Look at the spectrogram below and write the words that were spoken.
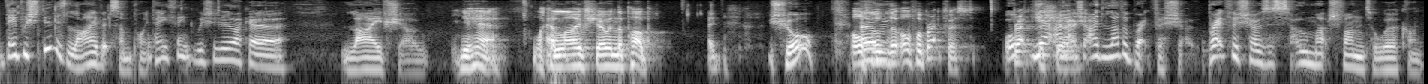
Dave, we should do this live at some point, don't you think? We should do like a live show. Yeah, like a live show in the pub, Sure. or for, Um, the, or for breakfast. Or- breakfast yeah. I'd actually, I'd love a breakfast show. Breakfast shows are so much fun to work on.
